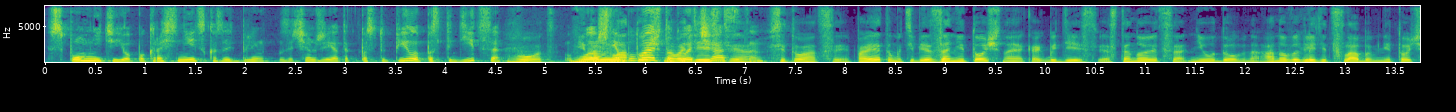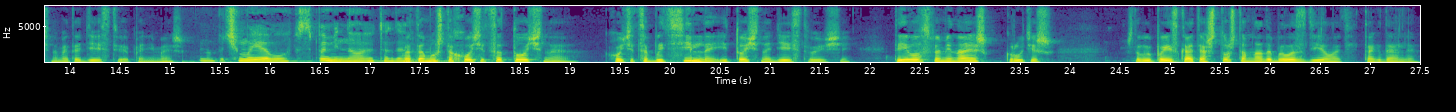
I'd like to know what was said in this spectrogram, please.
вспомнить ее, покраснеть, сказать, блин, зачем же я так поступила, постыдиться. Вот. Не Вот, у меня нашла бывает точного такое действия часто. в ситуации. Поэтому тебе за неточное как бы действие становится неудобно. Оно выглядит слабым, неточным, это действие, понимаешь? Ну почему я его вспоминаю тогда? Потому что хочется точное. Хочется быть сильной и точно действующей. Ты его вспоминаешь, крутишь, чтобы поискать, а что ж там надо было сделать и так далее.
